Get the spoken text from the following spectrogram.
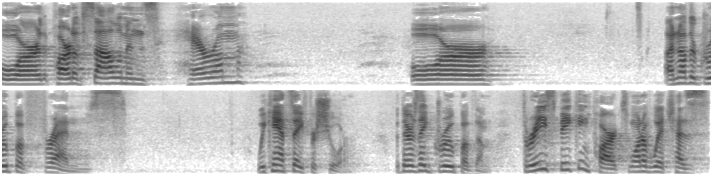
or part of Solomon's harem, or another group of friends. We can't say for sure, but there's a group of them. Three speaking parts, one of which has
